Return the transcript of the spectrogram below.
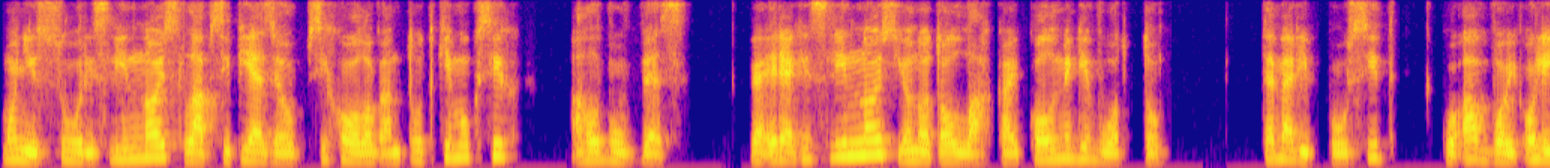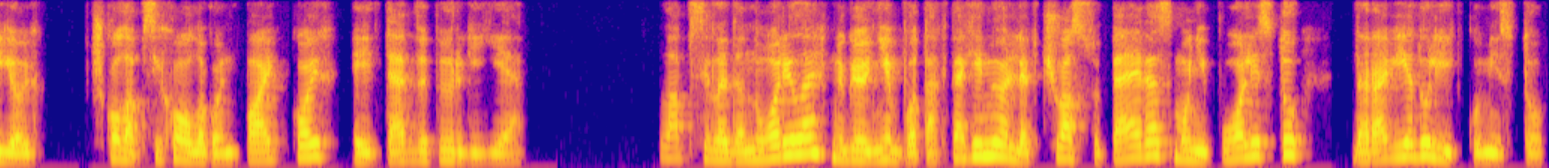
Monis suuris linnois lapsi pieseu psykologan tutkimuksih alvuvves, ja erehis linnois jonot olla kai kolmegi vuottu. Tämä riippuu sit, kun avvoi olijoih skolapsykologoin paikkoih ei tävy pyrgijiä. Lapsille ja nuorille nykyään neuvotak vähimyölle juossu päiväs monipuolistu ja raviedu liikkumistu.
